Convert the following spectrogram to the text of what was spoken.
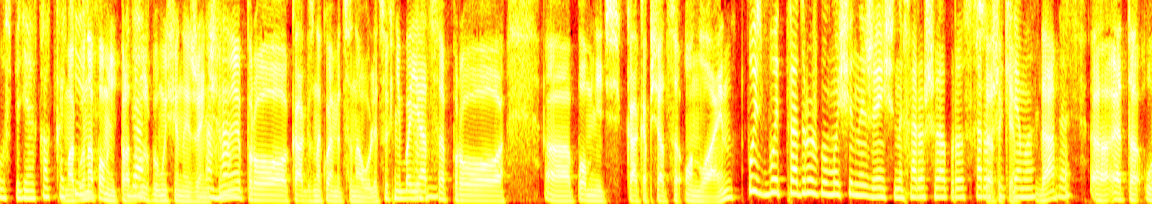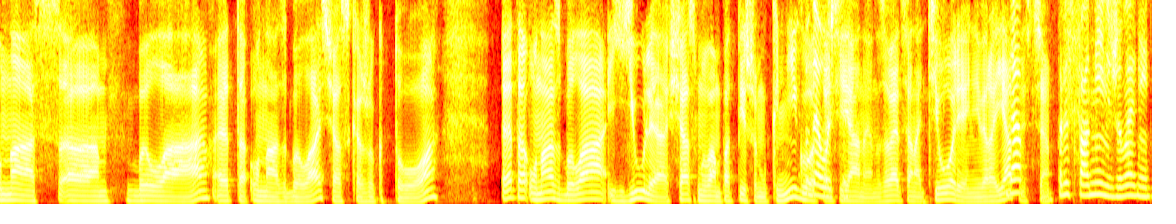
Господи, а как какие... Могу напомнить про да. дружбу мужчины и женщины, ага. про как знакомиться на улицах, не бояться, ага. про э, помнить, как общаться онлайн. Пусть будет про дружбу мужчины и женщины. Хороший вопрос, хорошая Все-таки, тема. Да? да. Э, это у нас э, была, это у нас была, сейчас скажу, кто... Это у нас была Юля. Сейчас мы вам подпишем книгу Татьяны. Называется она «Теория невероятности». Да, при исполнении желаний.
